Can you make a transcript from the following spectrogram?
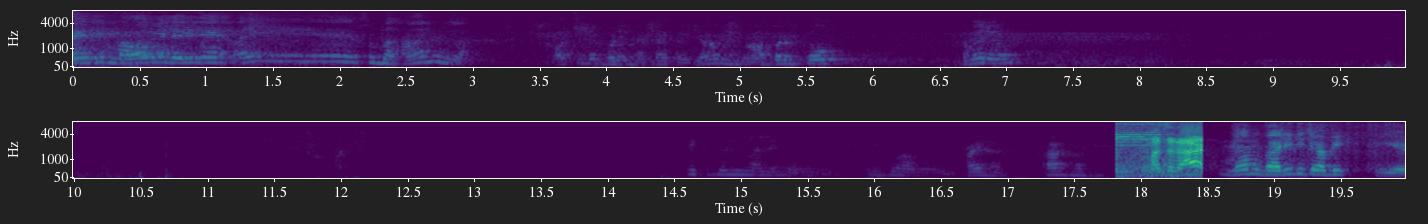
ले जी मावा भी ले लिए। आए सुबहान में बड़े महँगा है भैया वहाँ पर तो समझ रहे हो। मज़ेदार। मोम गाड़ी की चाबी। ये।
